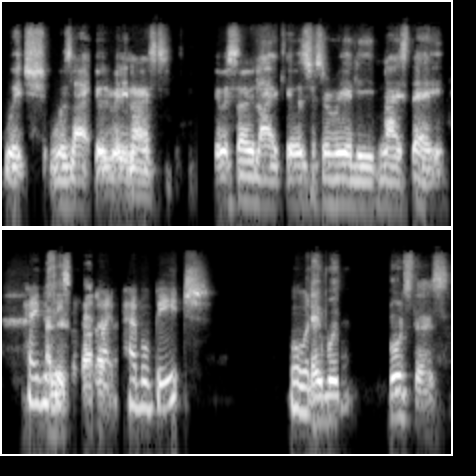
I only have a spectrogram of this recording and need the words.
which was like it was really nice. It was so like it was just a really nice day. "Paint the And this guy- like Pebble Beach." Or would It was Broadstairs.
